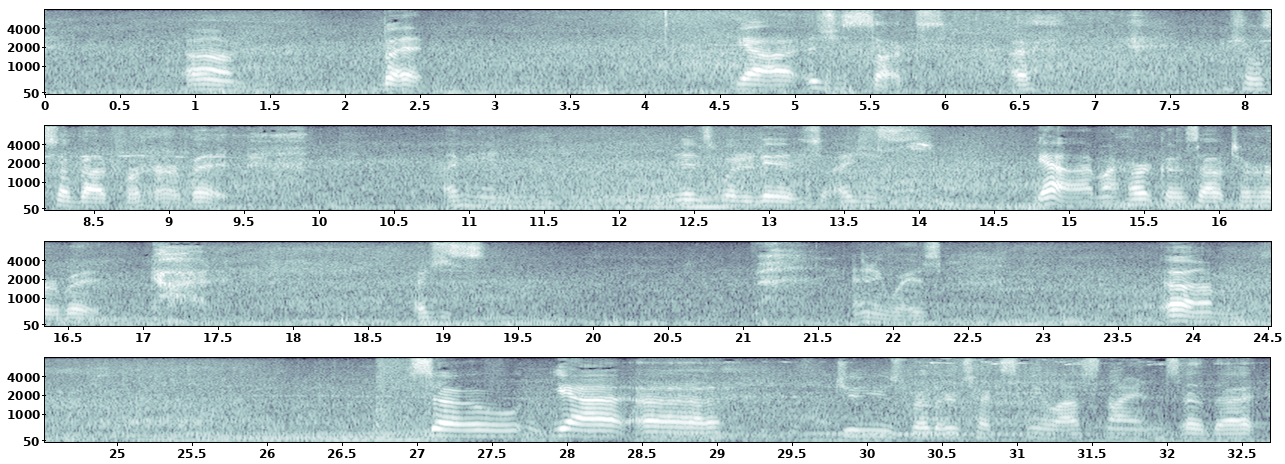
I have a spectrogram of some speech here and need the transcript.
Um, but yeah, it just sucks. I feel so bad for her, but I mean, it is what it is. I just, yeah, my heart goes out to her, but God, I just, anyways. Um, so, yeah, uh, Junior's brother texted me last night and said that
